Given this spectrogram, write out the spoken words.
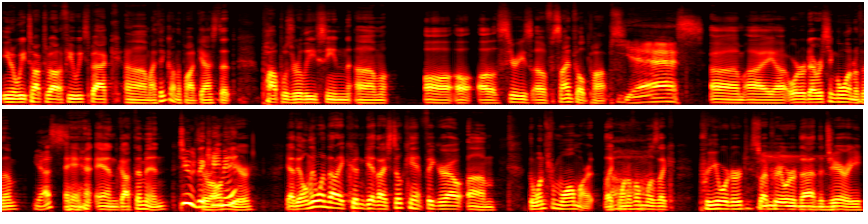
You know, we talked about a few weeks back. Um, I think on the podcast that Pop was releasing um, a, a, a series of Seinfeld pops. yes, Um, I uh, ordered every single one of them yes. and, and got them in. Dude, they They're came all in? Here. Yeah, the only one that I couldn't get that I still can't figure out, um, the ones from Walmart. Like one of them was like pre-ordered, so I pre-ordered that, the Mm. Jerry,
